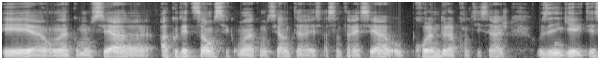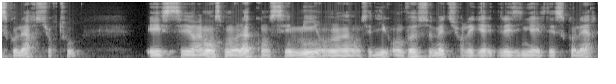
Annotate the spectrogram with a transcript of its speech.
Et euh, on a commencé à, à côté de ça, on, on a commencé à, intéresser- à s'intéresser à- au problème de l'apprentissage, aux inégalités scolaires surtout. Et c'est vraiment à ce moment-là qu'on s'est mis, on, s'est dit, on veut se mettre sur les, les inégalités scolaires,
